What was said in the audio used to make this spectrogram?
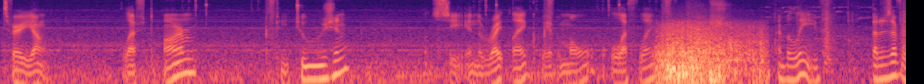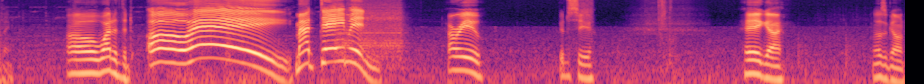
It's very young. Left arm. Contusion. Let's see. In the right leg, we have a mole. Left leg. I believe that is everything. Oh, why did the... Oh, hey! Matt Damon! How are you? Good to see you. Hey, guy. How's it going?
